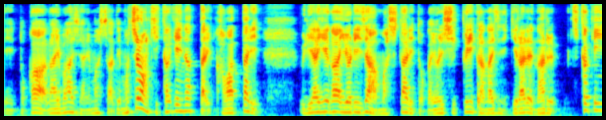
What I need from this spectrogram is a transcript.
えー、とか、ライブ配信やりました。で、もちろんきっかけになったり変わったり、売り上げがよりじゃあ増したりとか、よりしっくり感大事に生きられるなるきっかけ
